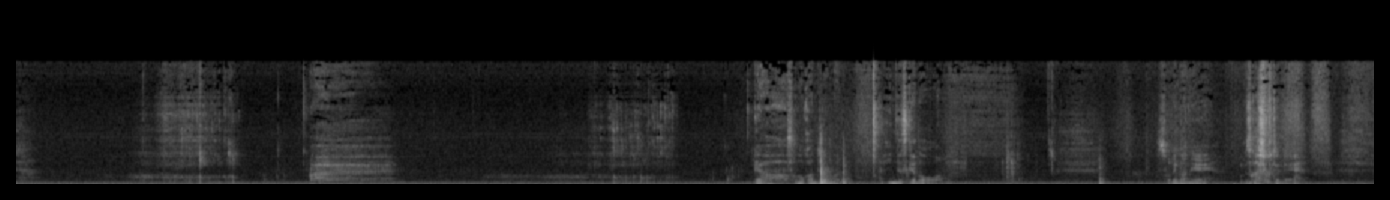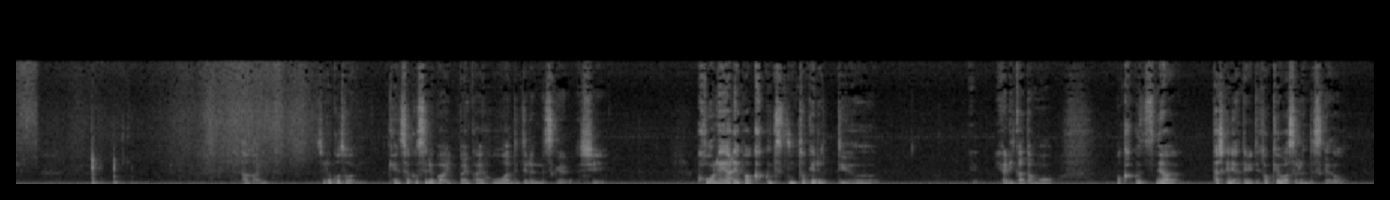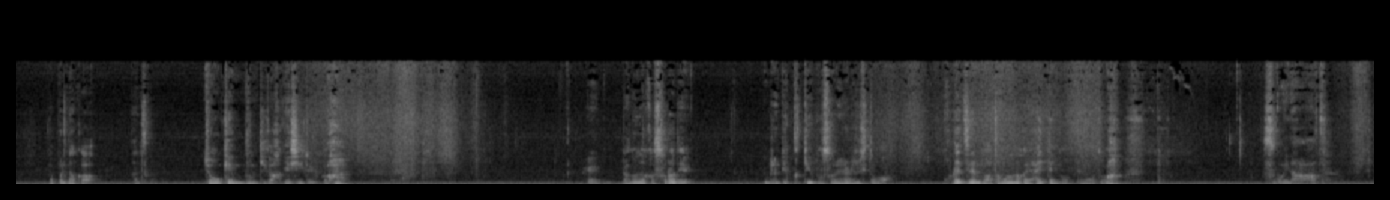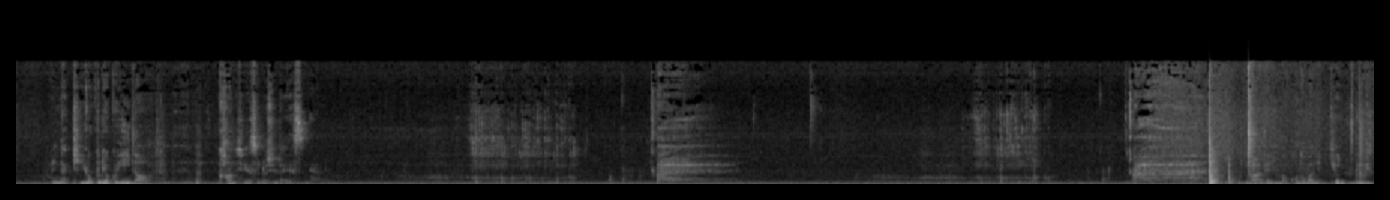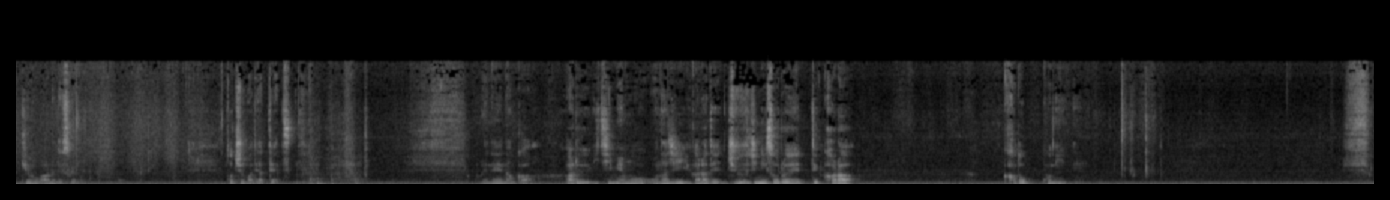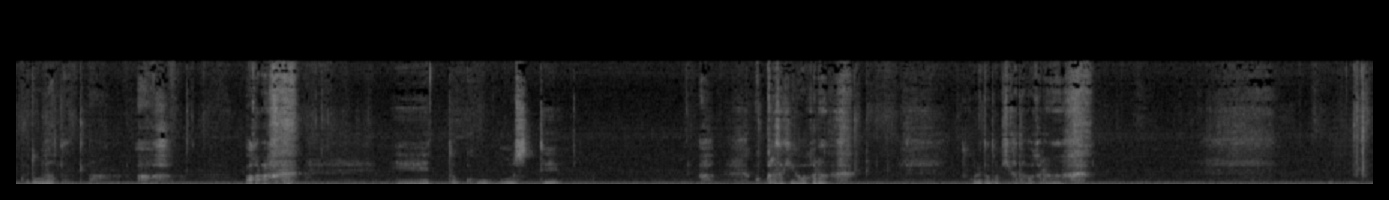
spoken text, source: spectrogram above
いやその感じでもいいんですけど。それがね難しくてね。なんかそれこそ検索すればいっぱい解放は出てるんですけどしこれやれば確実に解けるっていうやり方も、まあ、確実には確かにやってみて解けはするんですけどやっぱりなんかなんですかね条件分岐が激しいというか。え世の中空でルービックキューブを添えられる人はこれ全部頭の中に入ってんのって思うと すごいなあみんな記憶力いいなって感心する次第ですね。あで今この場にルビックキューブがあるんですけど。途中までやったやつ。これねなんかある一面を同じ柄で十字に揃えてから角っこに。これどうだったっけな？ああわからん。えっとこうしてあこっから先がわからん。これの解き方わからんあ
